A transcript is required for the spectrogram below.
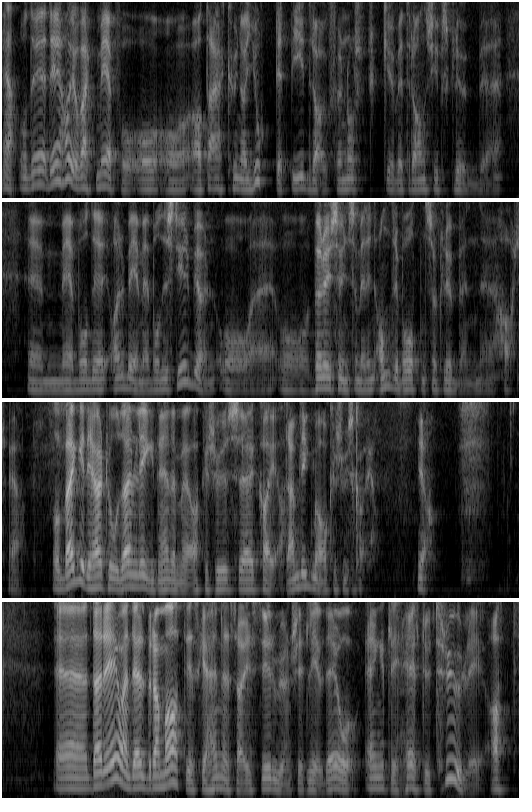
Ja. Og det, det, har jo vært med på og, at jeg kunne gjort et bidrag for Norsk veteranskipsklubb. Eh, eh, med både arbeidet med både Styrbjørn og, eh, og Børøysund, som er den andre båten som klubben eh, har. Ja. Og begge de her to de ligger nede med Akershus-kaia. De ligger med Akershus-kaia. Ja. Eh, der er jo en del dramatiske hendelser i Styrbjørn sitt liv. Det er jo egentlig helt utrolig at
